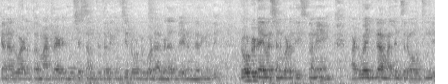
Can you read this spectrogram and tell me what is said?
కెనాల్ వాళ్ళతో మాట్లాడి బుషెస్ అంతా తొలగించి రోడ్డు కూడా విడదీయడం జరిగింది. రోడ్డు డైవర్షన్ కూడా తీసుకొని అటువైపుగా మళ్ళించడం అవుతుంది.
